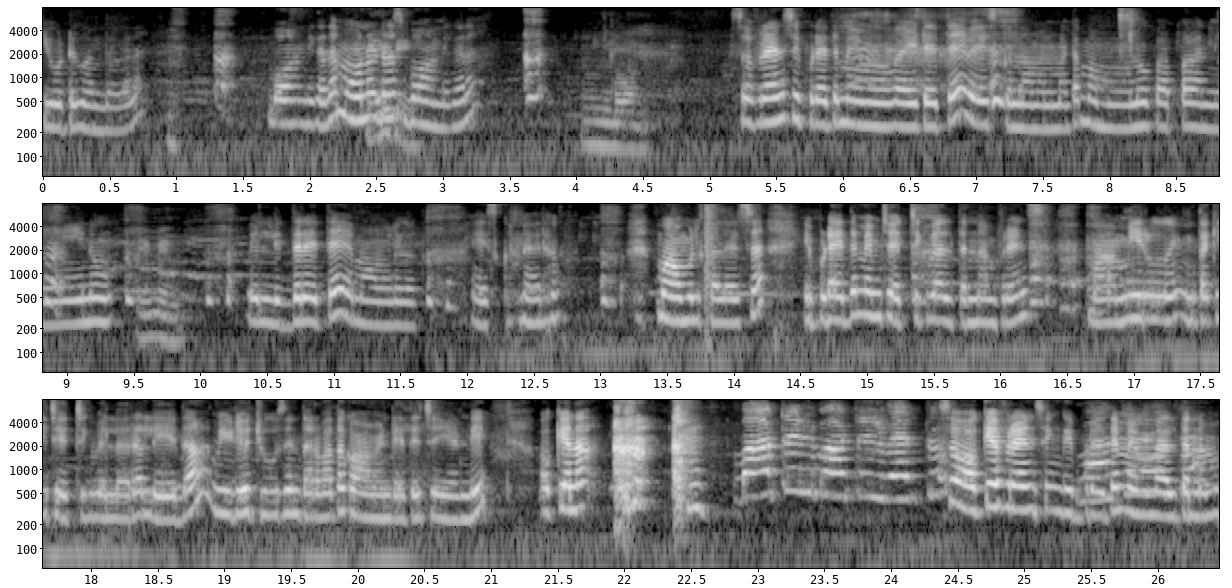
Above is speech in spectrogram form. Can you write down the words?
క్యూట్గా ఉందో కదా. బాగుంది కదా? మోను డ్రెస్ బాగుంది కదా? బాగుంది. సో ఫ్రెండ్స్ ఇప్పుడైతే మేము వైట్ అయితే వేసుకున్నాం అనమాట మా మోను పాప నేను వీళ్ళిద్దరైతే మామూలుగా వేసుకున్నారు. మామూలు కలర్స్. ఇప్పుడైతే మేము చర్చికి వెళ్తున్నాం ఫ్రెండ్స్. మా మీరు ఇంతకీ చర్చికి వెళ్ళారా లేదా? వీడియో చూసిన తర్వాత కామెంట్ అయితే చేయండి. ఓకేనా? సో ఓకే ఫ్రెండ్స్ ఇంక ఇప్పుడైతే మేము వెళ్తున్నాము.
